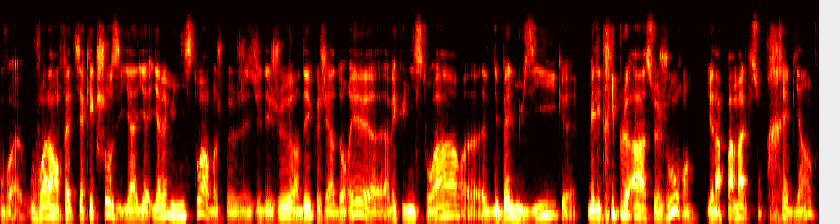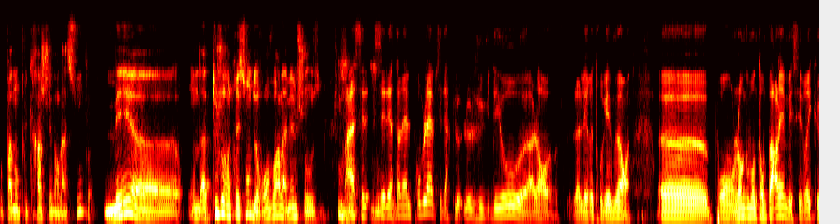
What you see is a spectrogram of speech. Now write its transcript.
Voilà, en fait, il y a quelque chose, il y a, y a, même une histoire. Moi, j'ai des jeux indés que j'ai adorés euh, avec une histoire, euh, avec des belles musiques. Mais les triple A à ce jour, il y en a pas mal qui sont très bien. Il faut pas non plus cracher dans la soupe. Mais euh, on a toujours l'impression de revoir la même chose. Bah, c'est l'éternel problème. C'est-à-dire que le, jeu vidéo, alors là, les rétro gamers euh, pourront longuement en parler, mais c'est vrai que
